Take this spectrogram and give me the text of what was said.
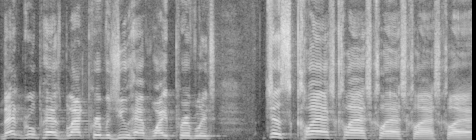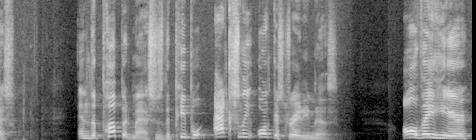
that group has black privilege, you have white privilege. Just clash, clash, clash, clash, clash. And the puppet masters, the people actually orchestrating this, all they hear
